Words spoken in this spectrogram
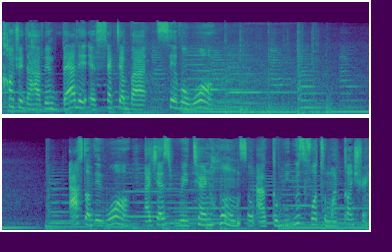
country that has been badly affected by civil war. After the war, I just returned home so I could be useful to my country.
